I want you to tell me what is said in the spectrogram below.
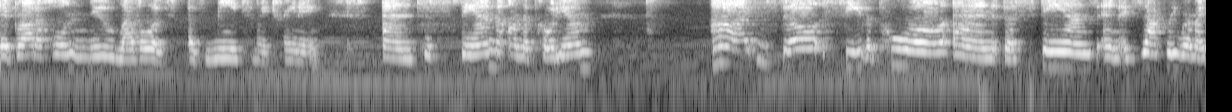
it brought a whole new level of, of me to my training and to stand on the podium ah, I can still see the pool and the stands and exactly where my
